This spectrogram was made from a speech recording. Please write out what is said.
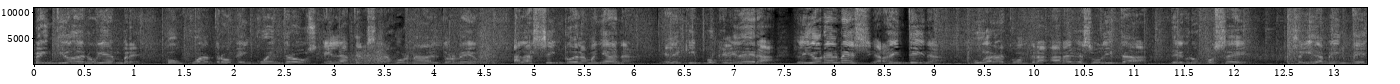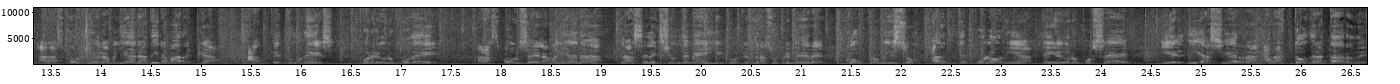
22 de noviembre con cuatro encuentros en la tercera jornada del torneo. A las 5 de la mañana, el equipo que lidera Lionel Messi, Argentina, jugará contra Arabia Saudita del Grupo C Seguidamente a las 8 de la mañana, Dinamarca ante Túnez por el grupo D. A las 11 de la mañana, la selección de México tendrá su primer compromiso ante Polonia en el grupo C y el día cierra a las 2 de la tarde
